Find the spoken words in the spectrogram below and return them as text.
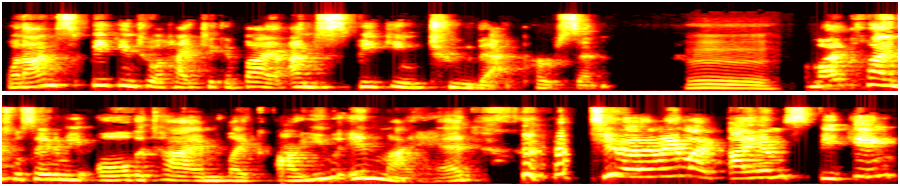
when I'm speaking to a high ticket buyer, I'm speaking to that person. Mm. My clients will say to me all the time, like, are you in my head? Do you know what I mean? Like, I am speaking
